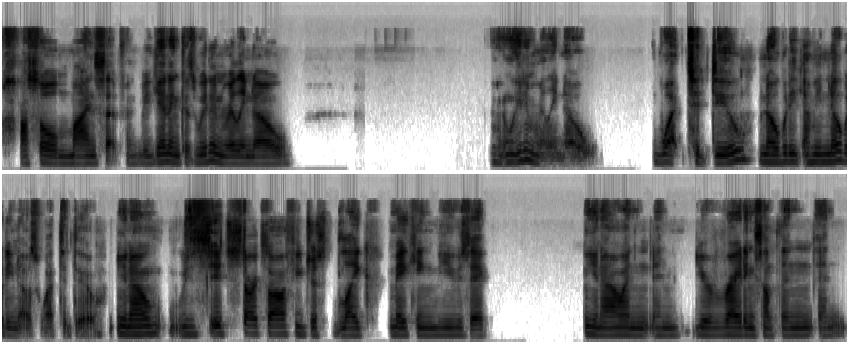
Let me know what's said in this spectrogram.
hustle mindset from the beginning because we didn't really know. We didn't really know what to do. Nobody, I mean, nobody knows what to do. You know, it starts off you just like making music, you know, and and you're writing something, and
